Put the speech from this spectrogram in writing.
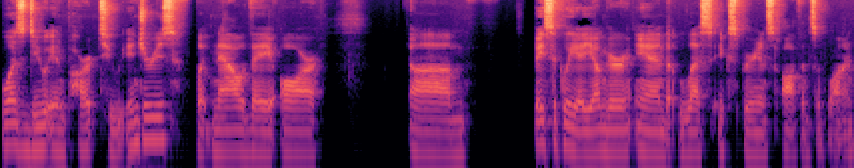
was due in part to injuries, but now they are um, basically a younger and less experienced offensive line.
